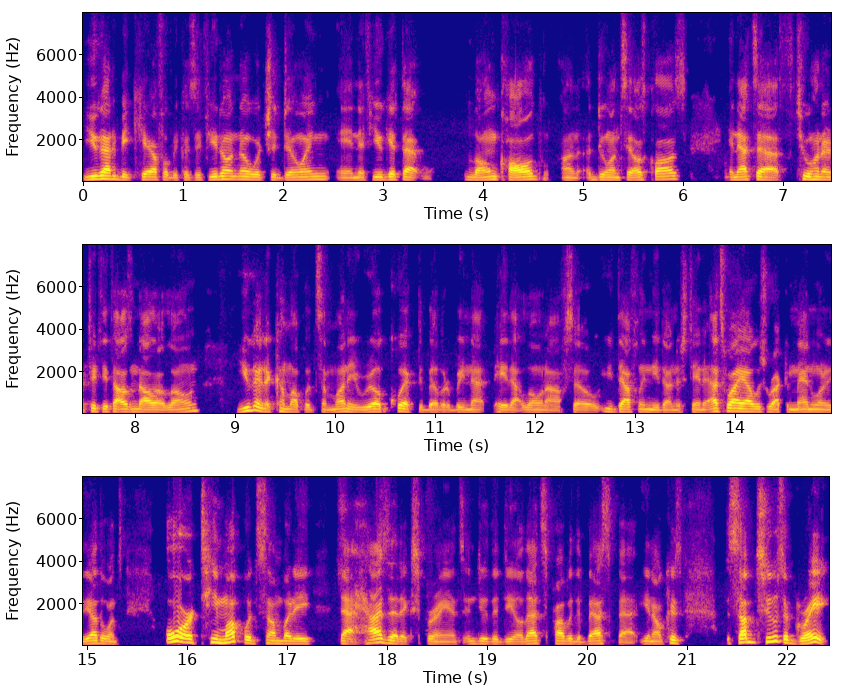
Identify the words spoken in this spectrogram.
you got to be careful because if you don't know what you're doing and if you get that loan called on a due on sales clause and that's a two hundred fifty thousand dollar loan, you got to come up with some money real quick to be able to bring that pay that loan off. So you definitely need to understand it. That's why I always recommend one of the other ones, or team up with somebody that has that experience and do the deal. That's probably the best bet, you know, because sub twos are great.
